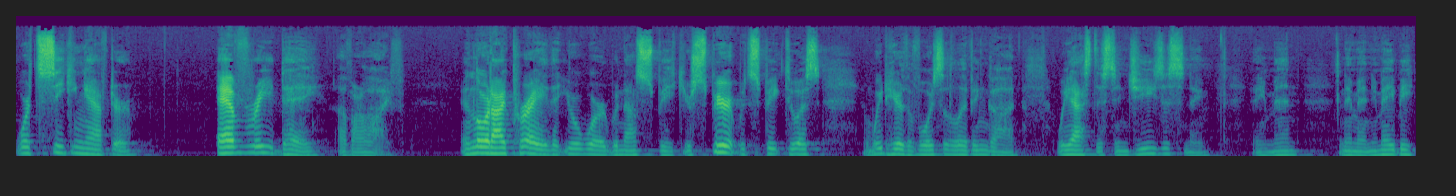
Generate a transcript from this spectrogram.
worth seeking after every day of our life. And Lord, I pray that your word would now speak, your spirit would speak to us, and we'd hear the voice of the living God. We ask this in Jesus' name. Amen amen. You may be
